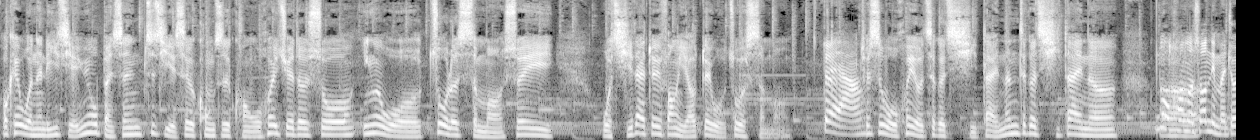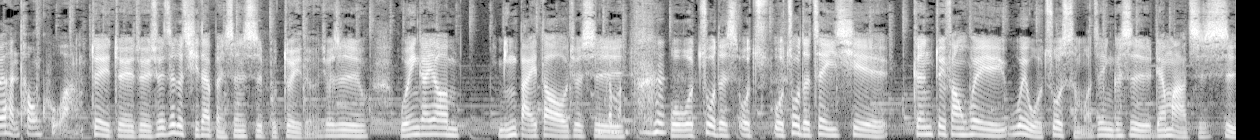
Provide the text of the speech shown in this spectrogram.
OK，我能理解，因为我本身自己也是个控制狂，我会觉得说，因为我做了什么，所以我期待对方也要对我做什么。对啊，就是我会有这个期待。那这个期待呢，落空的时候你们就会很痛苦啊。对对对，所以这个期待本身是不对的，就是我应该要。明白到就是我我做的我我做的这一切跟对方会为我做什么，这应该是两码子事，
